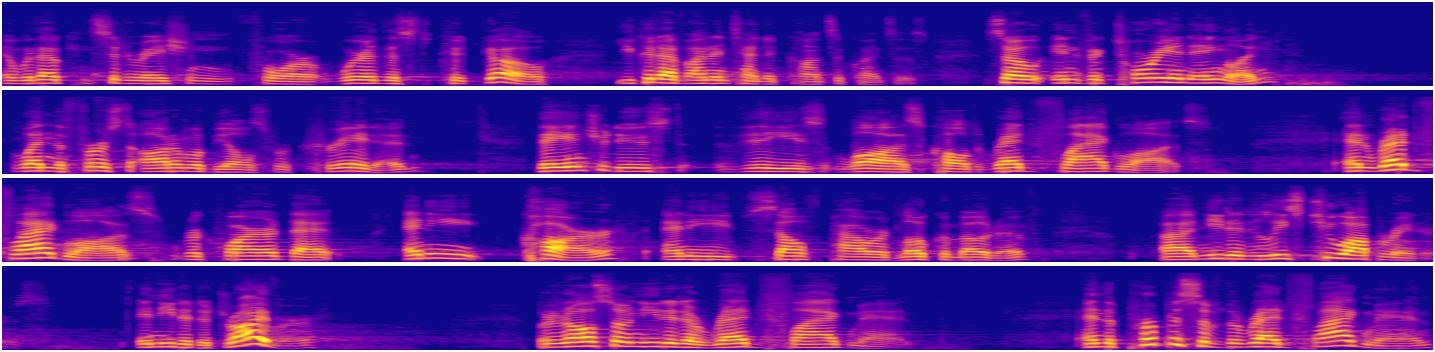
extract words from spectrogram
and without consideration for where this could go, you could have unintended consequences. So in Victorian England, when the first automobiles were created, they introduced these laws called red flag laws. And red flag laws required that any car, any self powered locomotive, uh, needed at least two operators. It needed a driver, but it also needed a red flag man. And the purpose of the red flag man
